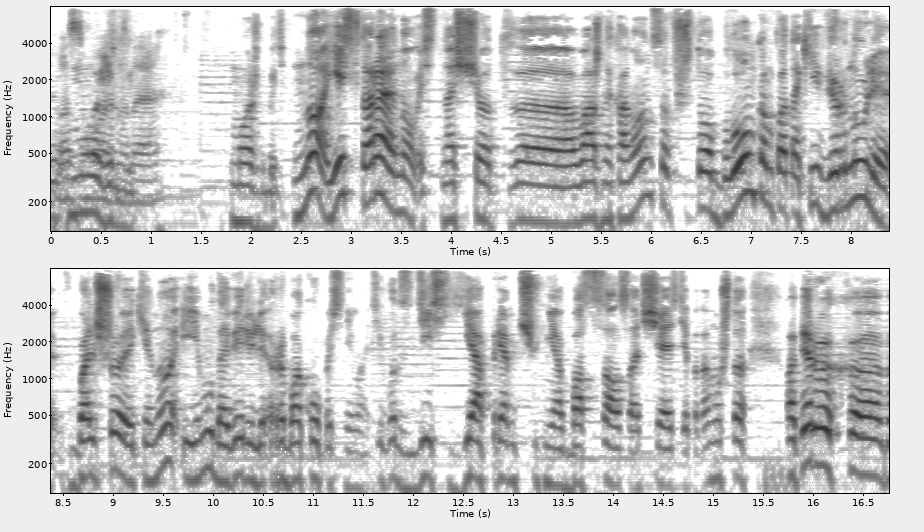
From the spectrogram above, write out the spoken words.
Возможно, да. Может быть. Но есть вторая новость насчет э, важных анонсов, что Бломкомпа таки вернули в большое кино, и ему доверили Рыбакопа снимать. И вот здесь я прям чуть не обоссался от счастья, потому что, во-первых, э,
